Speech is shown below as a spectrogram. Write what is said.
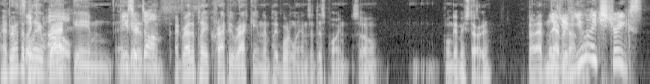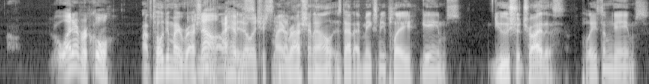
I'd rather It's play like, a oh, rat oh, game. these are a- dumb. I'd rather play a crappy rat game than play Borderlands at this point. So don't get me started. But I've Like never if you that. like streaks, whatever, cool. I've told you my rationale. No, I have no interest in My that. rationale is that it makes me play games. You should try this. Play some games.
